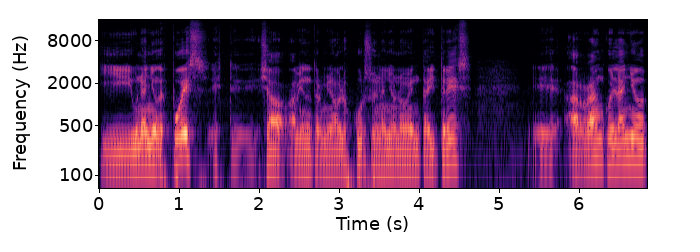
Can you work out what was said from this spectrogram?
Y un año después, este, ya habiendo terminado los cursos, en el año 93, eh, arranco el año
